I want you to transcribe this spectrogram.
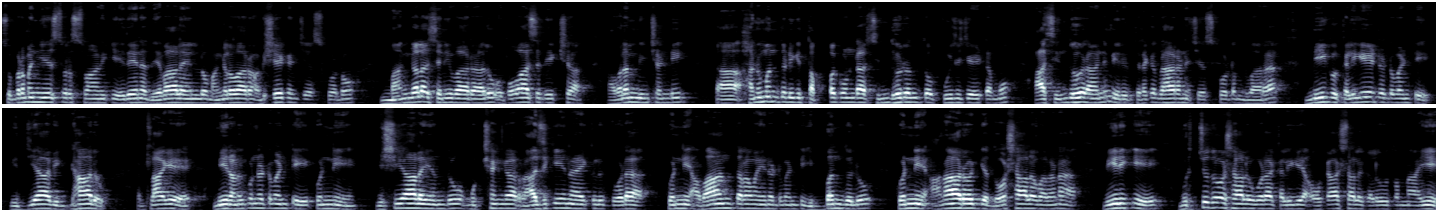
సుబ్రహ్మణ్యేశ్వర స్వామికి ఏదైనా దేవాలయంలో మంగళవారం అభిషేకం చేసుకోవటం మంగళ శనివారాలు ఉపవాస దీక్ష అవలంబించండి. హనుమంతుడికి తప్పకుండా సింధూరంతో పూజ చేయటము ఆ సింధూరాన్ని మీరు తిరకధారణ చేసుకోవటం ద్వారా మీకు కలిగేటటువంటి విద్యా విఘ్నాలు అట్లాగే మీరు అనుకున్నటువంటి కొన్ని విషయాల యందు ముఖ్యంగా రాజకీయ నాయకులకు కూడా కొన్ని అవాంతరమైనటువంటి ఇబ్బందులు కొన్ని అనారోగ్య దోషాల వలన వీరికి మృత్యుదోషాలు కూడా కలిగే అవకాశాలు కలుగుతున్నాయి.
